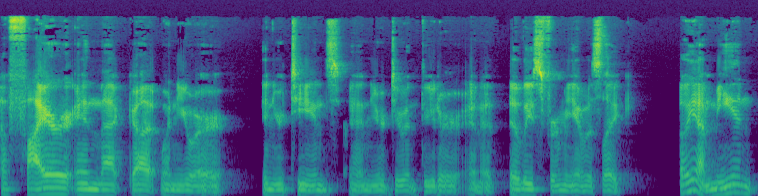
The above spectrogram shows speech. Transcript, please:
a fire in that gut when you are in your teens and you're doing theater and it, at least for me it was like oh yeah me and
